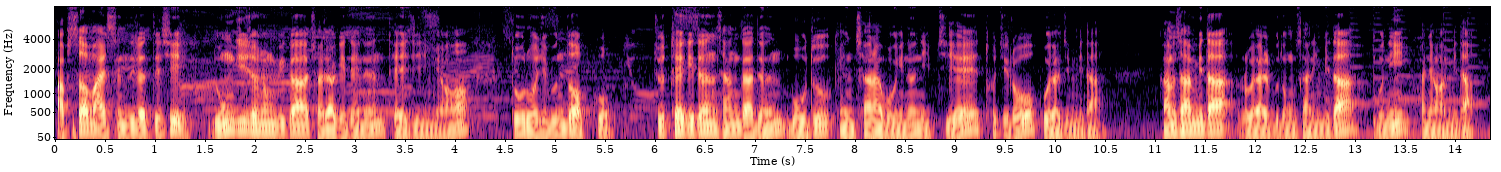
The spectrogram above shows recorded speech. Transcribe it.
앞서 말씀드렸듯이 농지 전용비가 절약이 되는 대지이며 도로 지분도 없고 주택이든 상가든 모두 괜찮아 보이는 입지의 토지로 보여집니다. 감사합니다. 로얄 부동산입니다. 문의 환영합니다.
